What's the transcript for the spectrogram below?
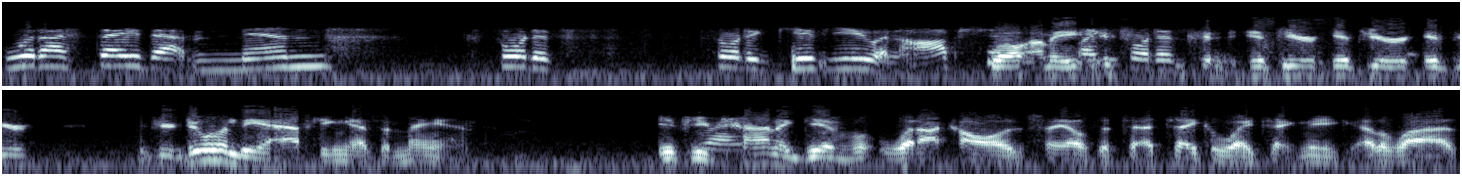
Would I say that men sort of sort of give you an option? Well, I mean, like if, sort of if you're if you're if you're if you're doing the asking as a man, if you Right. kind of give what I call in sales a, t- a takeaway technique, otherwise,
